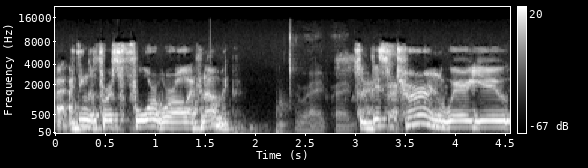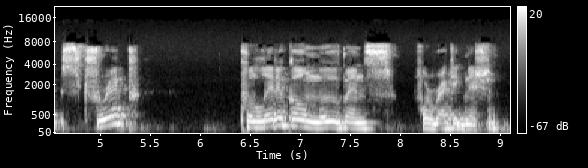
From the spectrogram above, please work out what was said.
I think the first four were all economic. Right, so this turn where you strip political movements for recognition,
